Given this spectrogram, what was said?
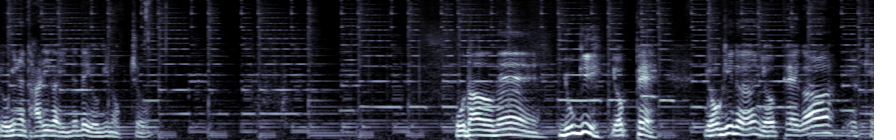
여기는 다리가 있는데 여기는 없죠. 그 다음에 여기 옆에 여기는 옆에가 이렇게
